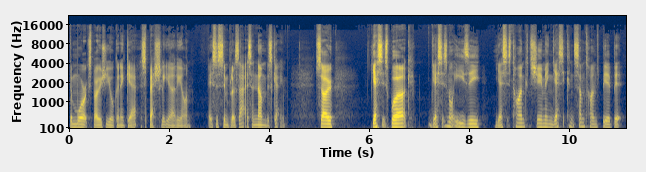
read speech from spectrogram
the more exposure you're going to get, especially early on. It's as simple as that. It's a numbers game. So, yes, it's work. Yes, it's not easy. Yes, it's time consuming. Yes, it can sometimes be a bit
